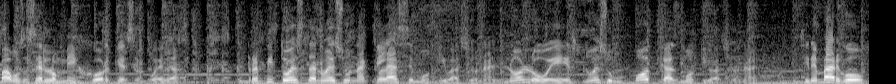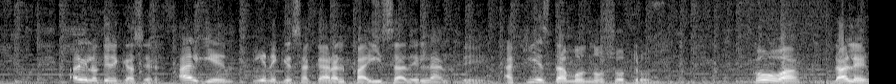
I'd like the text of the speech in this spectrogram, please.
Vamos a hacer lo mejor que se pueda. Repito, esta no es una clase motivacional, no lo es, no es un podcast motivacional. Sin embargo, alguien lo tiene que hacer, alguien tiene que sacar al país adelante. Aquí estamos nosotros. ¿Cómo va? Dale.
